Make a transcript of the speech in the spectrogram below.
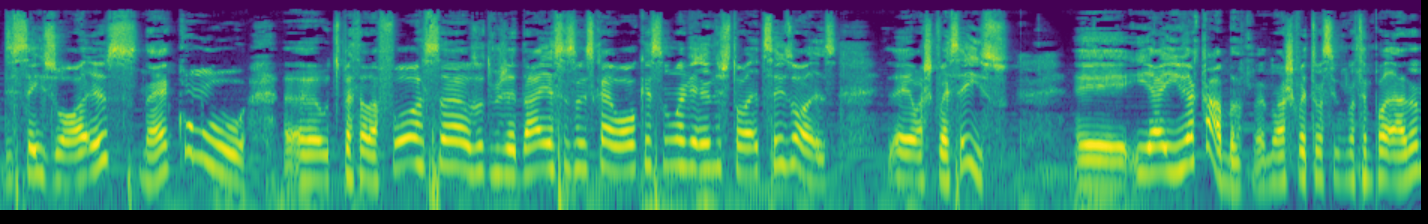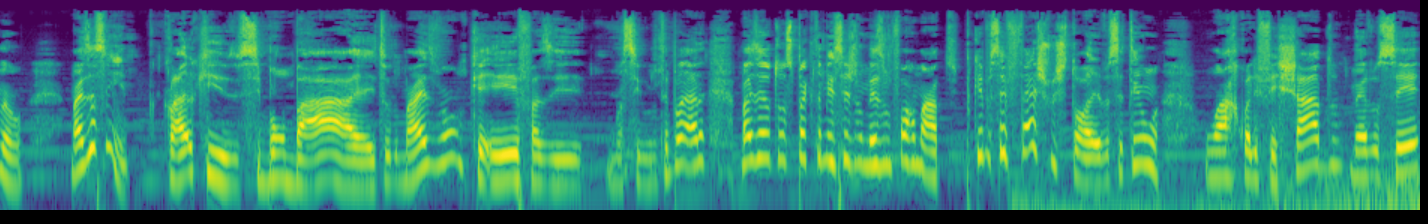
de seis horas, né? Como uh, o Despertar da Força, Os Últimos Jedi e a Ascensão Skywalker são uma grande história de seis horas. É, eu acho que vai ser isso. É, e aí acaba. Eu não acho que vai ter uma segunda temporada, não. Mas assim, claro que se bombar e tudo mais, vão querer fazer uma segunda temporada. Mas eu para que também seja no mesmo formato. Porque você fecha a história, você tem um, um arco ali fechado, né? Você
